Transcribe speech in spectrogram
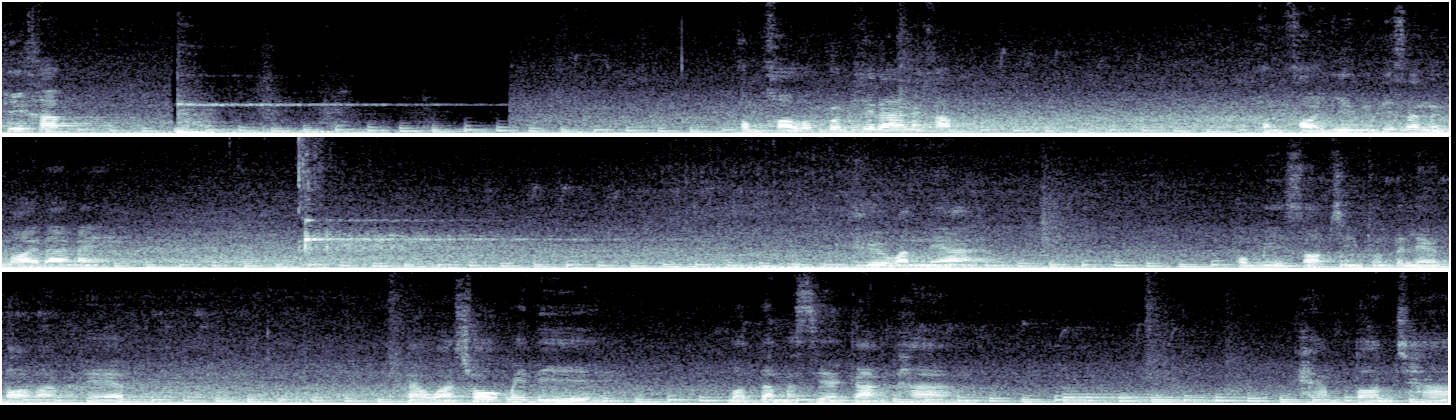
พี่ครับ ผมขอรบกวนพี่ได้ไหมครับ ผมขอยืมเงินพี่สักหนึ่งร้อยได้ไหม คือวันเนี้ยผมมีสอบชิงทุนไปเรียนต่อต่างประเทศ แต่ว่าโชคไม่ดี รถดันมาเสียกลางทาง แถมตอนเช้า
